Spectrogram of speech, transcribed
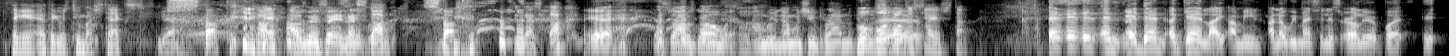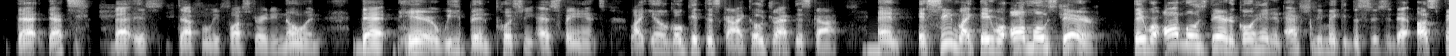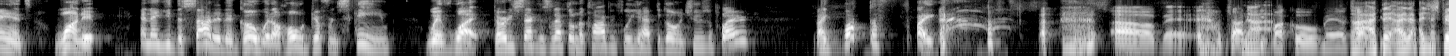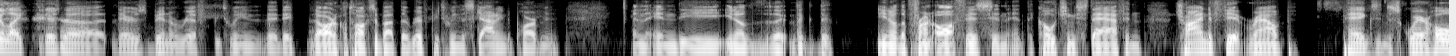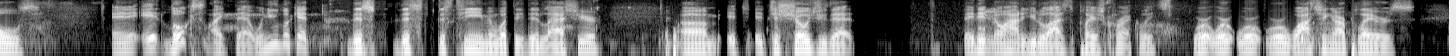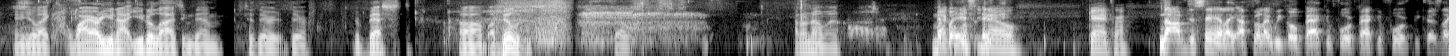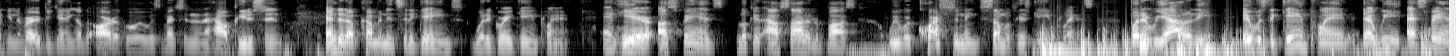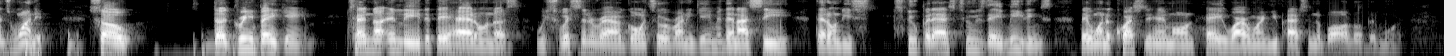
I think it, I think it was too much text. Yeah. Stuck, Stuck? I was gonna say, is that stuck? stuck. Is that stuck? yeah. That's what I was going with. I'm with, I'm with you, Prime. If it We'll, we'll, we'll just say it's stuck. and and, and, and then again, like I mean, I know we mentioned this earlier, but it, that that's that is definitely frustrating knowing that here we've been pushing as fans, like yo, go get this guy, go draft this guy, and it seemed like they were almost there. They were almost there to go ahead and actually make a decision that us fans wanted, and then you decided to go with a whole different scheme with what 30 seconds left on the clock before you have to go and choose a player. Like what the like. oh man, I'm trying to keep my cool, man. No, I think I, I just feel like there's a there's been a rift between the they, the article talks about the rift between the scouting department and the in the you know the the, the you know the front office and, and the coaching staff and trying to fit round pegs into square holes. And it, it looks like that. When you look at this this this team and what they did last year um it it just shows you that they didn't know how to utilize the players correctly we're we're we're, we're watching our players and you're like why are you not utilizing them to their their their best um abilities so i don't know man Michael but wants it's- to it- know. Go ahead, Brian. No, I'm just saying, like, I feel like we go back and forth, back and forth, because, like, in the very beginning of the article, it was mentioning how Pederson ended up coming into the games with a great game plan. And here, us fans looking outside of the box, we were questioning some of his game plans. But in reality, it was the game plan that we as fans wanted. So, the Green Bay game, 10 nothing lead that they had on us, we switched it around, going to a running game. And then I see that on these stupid ass Tuesday meetings, they want to question him on, hey, why weren't you passing the ball a little bit more?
